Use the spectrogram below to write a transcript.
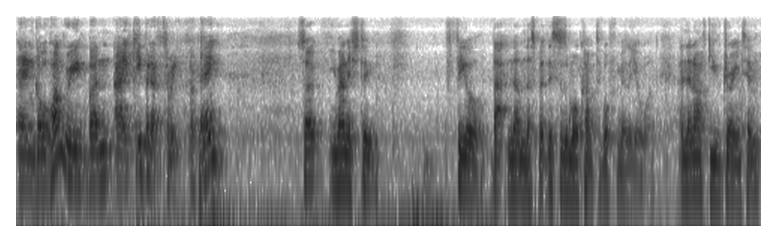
and go hungry, but I keep it at three. Okay. So you manage to feel that numbness, but this is a more comfortable, familiar one. And then after you've drained him,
